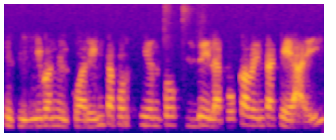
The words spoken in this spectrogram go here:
que se llevan el 40% de la poca venta que hay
